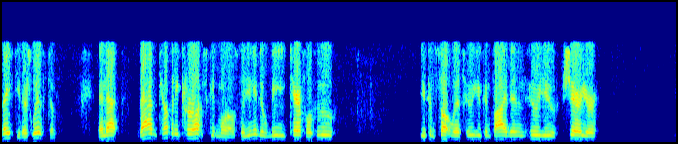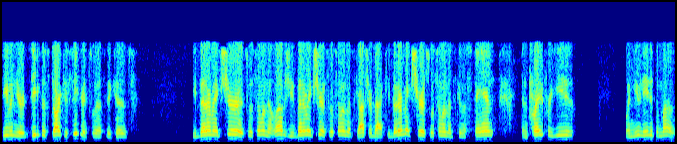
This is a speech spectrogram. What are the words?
safety, there's wisdom. And that bad company corrupts good morals. So you need to be careful who you consult with, who you confide in, who you share your even your deepest, darkest secrets with because you better make sure it's with someone that loves you. You better make sure it's with someone that's got your back. You better make sure it's with someone that's going to stand and pray for you when you need it the most.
